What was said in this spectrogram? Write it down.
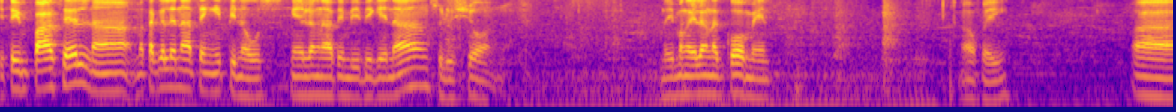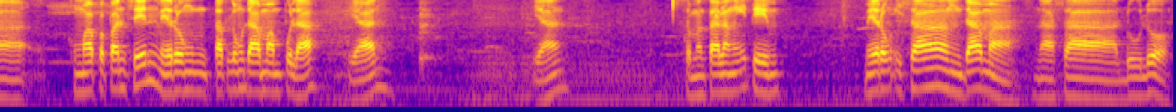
Ito yung puzzle na matagal na nating ipinost. Ngayon lang natin bibigyan ng solusyon. May mga ilang nag-comment. Okay. Ah, kung mapapansin, merong tatlong dama ang pula. Yan. Yan. Samantalang ang itim, merong isang dama nasa dulo.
